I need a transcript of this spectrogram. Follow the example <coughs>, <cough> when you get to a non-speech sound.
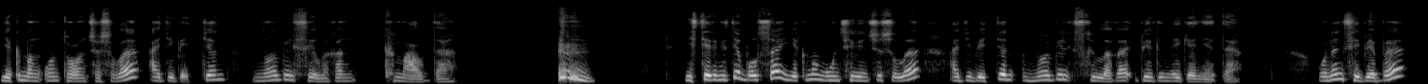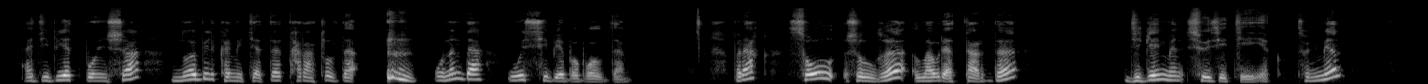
2019 жылы әдебиеттен нобель сыйлығын кім алды? <clears throat> естеріңізде болса 2018 жылы әдебиеттен нобель сыйлығы берілмеген еді. Оның себебі әдебиет бойынша нобель комитеті таратылды. <clears throat> Оның да өз себебі болды. Бірақ сол жылғы лауреаттарды дегенмен сөз етейік. Сонымен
